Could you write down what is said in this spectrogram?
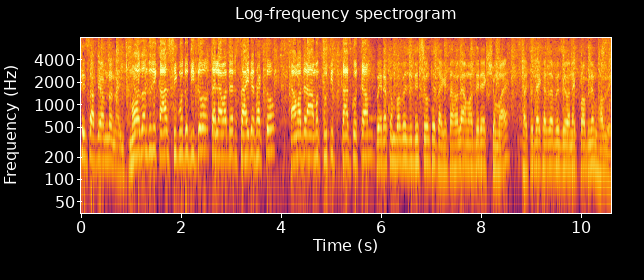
সেই চাপে আমরা নাই। মহাজন যদি কাজ ঠিক মতো দিত তাহলে আমাদের চাহিদা থাকতো আমাদের আমোদ ফুর্তির কাজ করতাম। এরকম ভাবে যদি চলতে থাকে তাহলে আমাদের এক সময় হয়তো দেখা যাবে যে অনেক প্রবলেম হবে।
